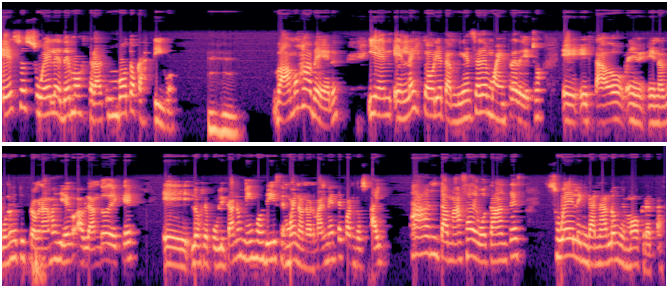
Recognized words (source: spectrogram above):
eso suele demostrar un voto castigo. Vamos a ver, y en, la historia también se demuestra, de hecho, eh, he estado eh, en algunos de tus programas, Diego, hablando de que eh, los republicanos mismos dicen, bueno, normalmente cuando hay tanta masa de votantes, suelen ganar los demócratas.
